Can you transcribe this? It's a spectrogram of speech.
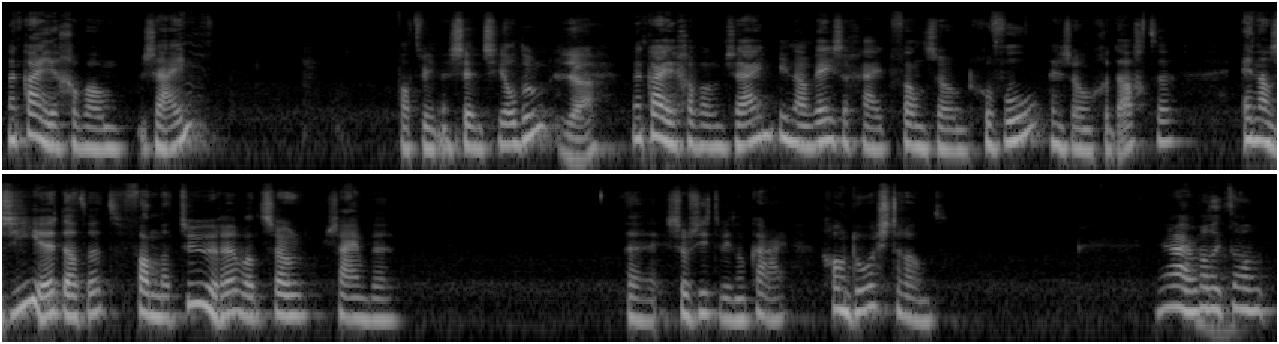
Dan kan je gewoon zijn, wat we in essentie al doen, Ja. dan kan je gewoon zijn in aanwezigheid van zo'n gevoel en zo'n gedachte. En dan zie je dat het van nature, want zo zijn we, eh, zo zitten we in elkaar, gewoon doorstroomt. Ja, en wat ik dan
